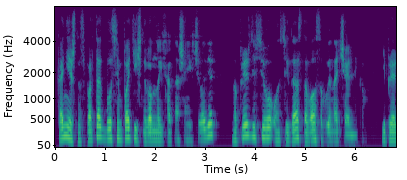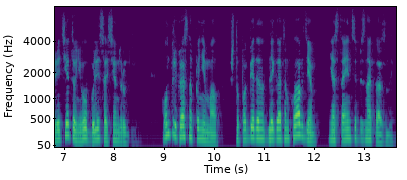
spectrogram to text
Конечно, Спартак был симпатичный во многих отношениях человек, но прежде всего он всегда оставался военачальником, и приоритеты у него были совсем другие. Он прекрасно понимал, что победа над легатом Клавдием – не останется безнаказанной.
